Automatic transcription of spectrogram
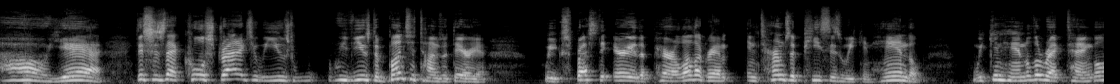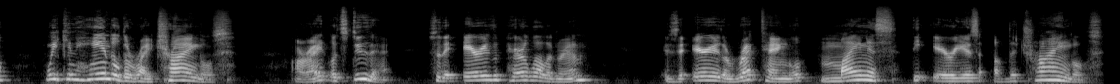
Oh, yeah. This is that cool strategy we used, we've used a bunch of times with area. We express the area of the parallelogram in terms of pieces we can handle. We can handle the rectangle. We can handle the right triangles. All right, let's do that. So the area of the parallelogram is the area of the rectangle minus the areas of the triangles.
